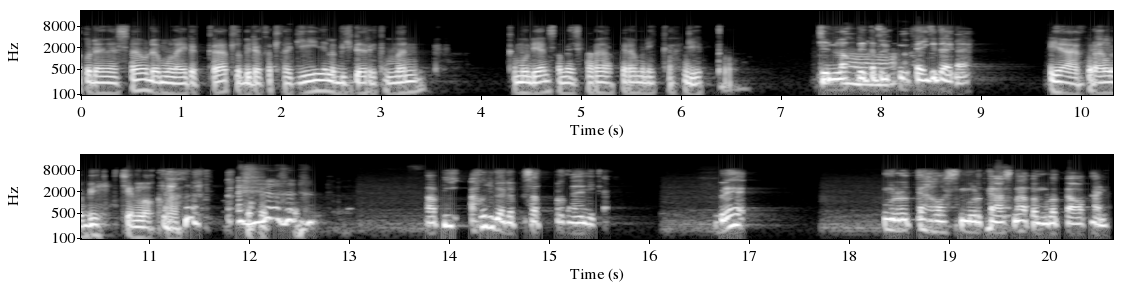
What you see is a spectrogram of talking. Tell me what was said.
Aku dan Nasna udah mulai dekat. Lebih dekat lagi. Lebih dari teman. Kemudian sampai sekarang akhirnya menikah gitu. cinlok di Oh. tempat kayak gitu ya kak? Ya kurang lebih cinlok lah. Tapi aku juga ada satu pertanyaan nih kak. Bre, menurut kak host, menurut kak Asna atau menurut kak Okan,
